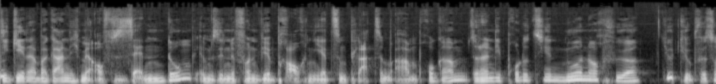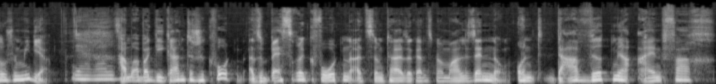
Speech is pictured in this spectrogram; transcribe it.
Die gehen aber gar nicht mehr auf Sendung im Sinne von, wir brauchen jetzt einen Platz im Abendprogramm, sondern die produzieren nur noch für YouTube, für Social Media. Ja. Haben aber gigantische Quoten, also bessere Quoten als zum Teil so ganz normale Sendungen. Und da wird mir einfach,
